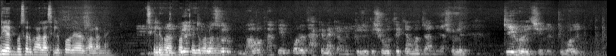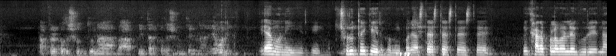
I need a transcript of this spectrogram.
দু এক বছর ভালো ছিল পরে আর ভালো নাই। ছেলে হওয়ার পর থেকে ভালো ভালো থাকে পরে থাকে না কেন? একটু যদি শুরু থেকে আমরা জানি আসলে কি হয়েছিল একটু বলেন। আপনার কথা শুনতো না বা আপনি তার কথা শুনতেন না এমনই? এমনই আর কি। শুরু থেকে এরকমই পরে আস্তে আস্তে আস্তে আস্তে। খারাপ পোলাবানলে ঘুরে না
